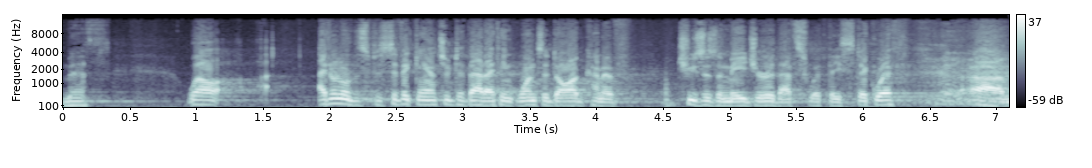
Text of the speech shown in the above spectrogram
meth? Well, I don't know the specific answer to that. I think once a dog kind of chooses a major, that's what they stick with. Um,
